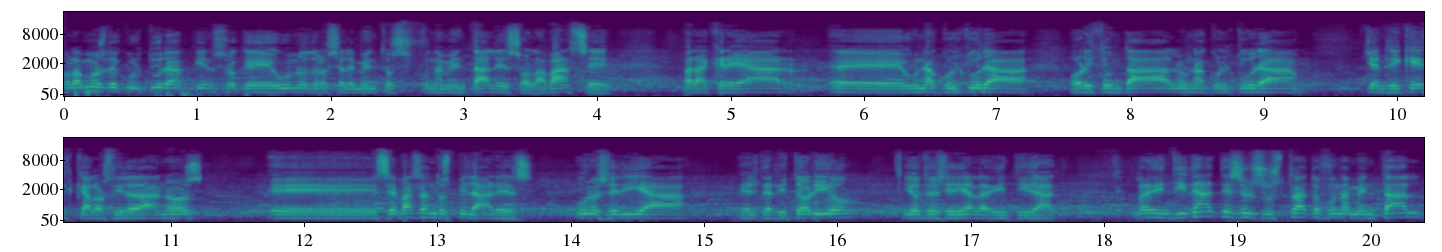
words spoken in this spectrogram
Hablamos de cultura, pienso que uno de los elementos fundamentales o la base para crear eh, una cultura horizontal, una cultura que enriquezca a los ciudadanos, eh, se basa en dos pilares. Uno sería el territorio y otro sería la identidad. La identidad es el sustrato fundamental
